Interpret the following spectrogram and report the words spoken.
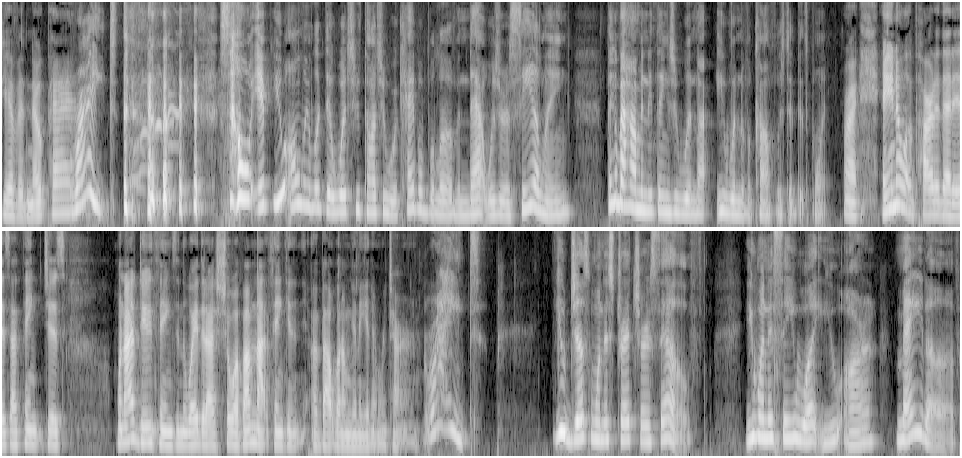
you have a notepad? Right. so, if you only looked at what you thought you were capable of and that was your ceiling, think about how many things you would not you wouldn't have accomplished at this point. Right. And you know what part of that is? I think just when I do things in the way that I show up, I'm not thinking about what I'm going to get in return. Right. You just want to stretch yourself. You want to see what you are made of.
